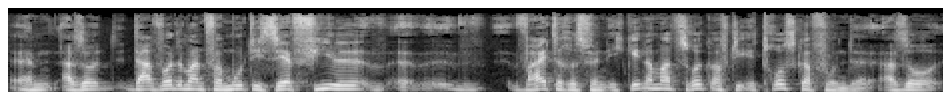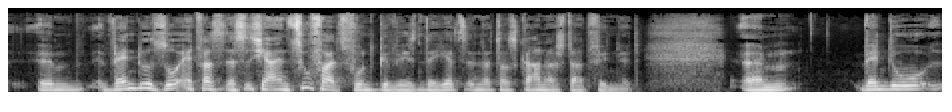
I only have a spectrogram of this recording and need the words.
Ähm, also da würde man vermutlich sehr viel äh, weiteres finden. Ich gehe nochmal zurück auf die Etruskerfunde. Also ähm, wenn du so etwas, das ist ja ein Zufallsfund gewesen, der jetzt in der Toskana stattfindet. Ähm, wenn du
